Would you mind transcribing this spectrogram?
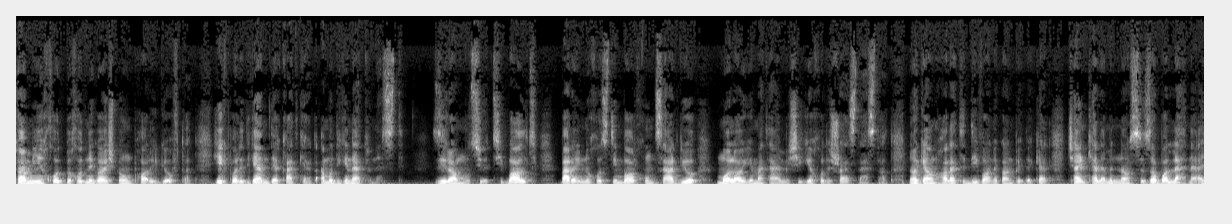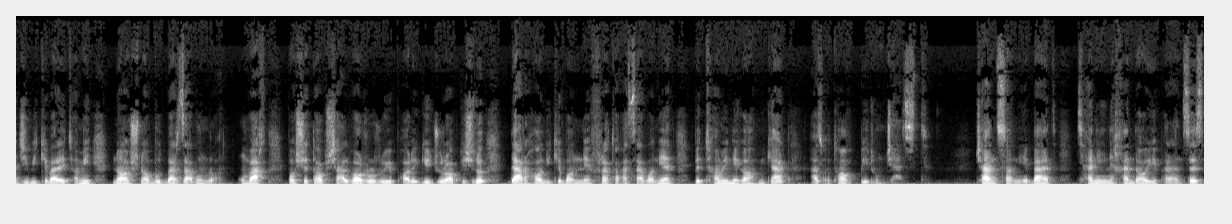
تامی خود به خود نگاهش به اون پارگی افتاد. یک بار دیگه هم دقت کرد اما دیگه نتونست. زیرا موسیو تیبالت برای نخستین بار خونسردی و ملایمت همیشگی خودش را از دست داد. ناگهان حالت دیوانگان پیدا کرد. چند کلمه ناسزا با لحن عجیبی که برای تامی ناآشنا بود بر زبون راند. اون وقت با شتاب شلوار رو روی پارگی جوراب کشید و در حالی که با نفرت و عصبانیت به تامی نگاه می‌کرد از اتاق بیرون جست. چند ثانیه بعد تنین خنده های پرنسس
